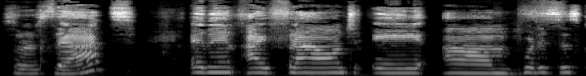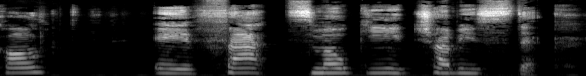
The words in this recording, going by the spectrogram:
So there's that. And then I found a, um, what is this called? A fat, smoky, chubby stick.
